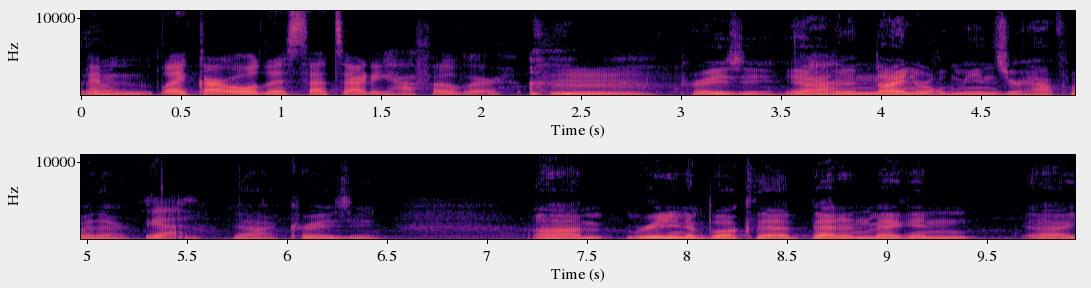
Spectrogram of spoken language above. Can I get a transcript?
Yeah. And like our oldest, that's already half over. Mm, crazy. Yeah, Yeah. I mean, a nine-year-old means you're halfway there. yeah. Yeah, crazy. Um, reading a book that Ben and Megan uh,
